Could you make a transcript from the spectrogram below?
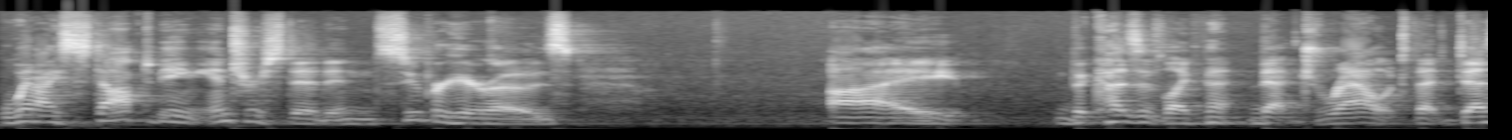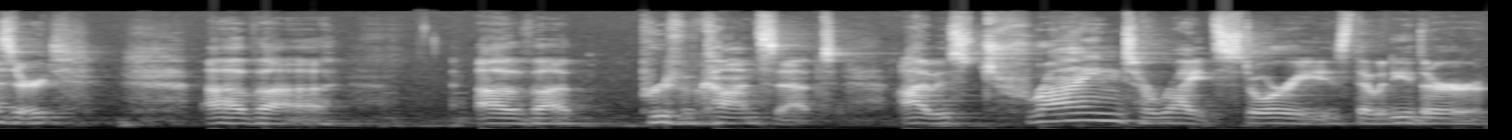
When i stopped being interested in superheroes i because of like that, that drought that desert of uh, of uh, proof of concept i was trying to write stories that would either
